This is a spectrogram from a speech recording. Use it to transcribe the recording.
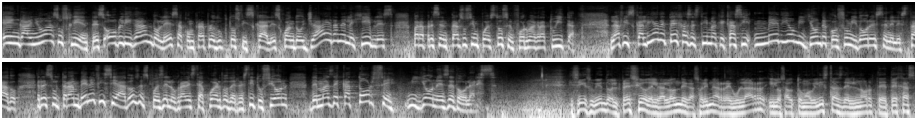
engañó a sus clientes obligándoles a comprar productos fiscales cuando ya eran elegibles para presentar sus impuestos en forma gratuita. La Fiscalía de Texas estima que casi medio millón de consumidores en el estado resultarán beneficiados después de lograr este acuerdo de restitución de más de 14 millones de dólares. Y sigue subiendo el precio del galón de gasolina regular y los automovilistas del norte de Texas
